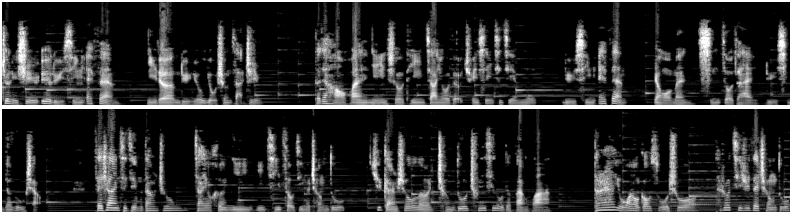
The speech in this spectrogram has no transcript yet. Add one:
这里是月旅行 FM，你的旅游有声杂志。大家好，欢迎您收听嘉佑的全新一期节目《旅行 FM》，让我们行走在旅行的路上。在上一期节目当中，嘉佑和您一起走进了成都，去感受了成都春熙路的繁华。当然，有网友告诉我说，他说其实，在成都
